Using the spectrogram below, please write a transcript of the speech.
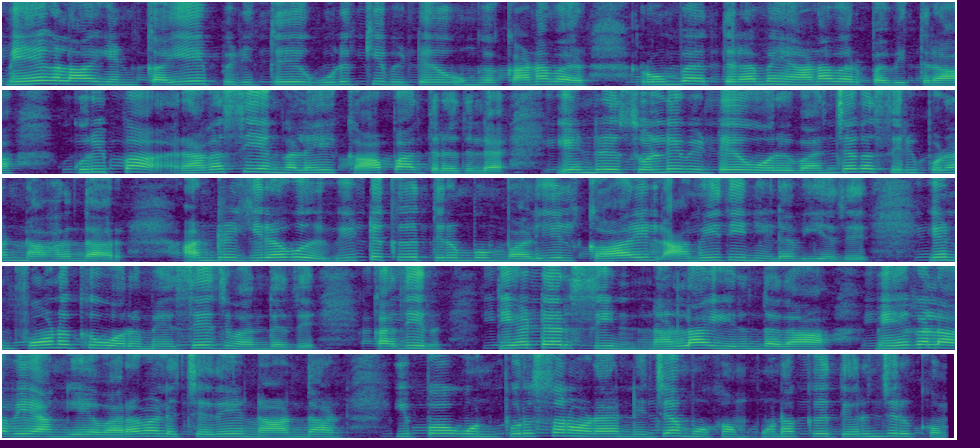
மேகலா என் கையை பிடித்து உலுக்கிவிட்டு உங்க கணவர் ரொம்ப திறமையானவர் பவித்ரா. குறிப்பா ரகசியங்களை காப்பாத்துறதுல என்று சொல்லிவிட்டு ஒரு வஞ்சக சிரிப்புடன் நகர்ந்தார். அன்று இரவு வீட்டுக்கு திரும்பும் வழியில் காரில் அமைதி நிலவியது. என் போனுக்கு ஒரு மெசேஜ் வந்தது. கதிர் தியேட்டர் சீன் நல்லா இருந்ததா? மேகலாவை அங்கே வரவழைச்சதே நான் தான் இப்போ உன் புருஷனோட நிஜ முகம் உனக்கு தெரிஞ்சிருக்கும்.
